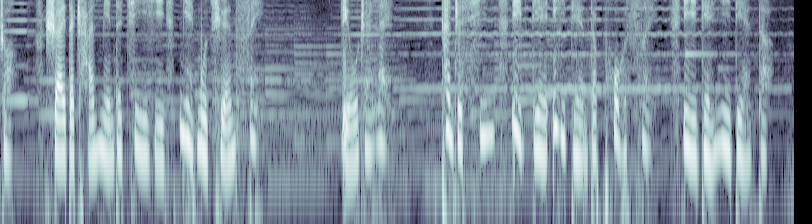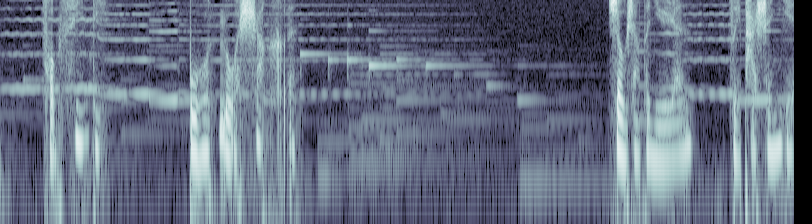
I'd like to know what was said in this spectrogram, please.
撞，摔得缠绵的记忆面目全非。流着泪，看着心一点一点的破碎，一点一点的从心里剥落伤痕。受伤的女人。最怕深夜，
